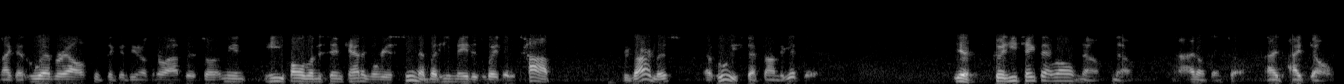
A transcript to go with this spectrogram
like a whoever else that they could you know throw out there. So I mean, he falls in the same category as Cena, but he made his way to the top, regardless of who he stepped on to get there. Yeah. Could he take that role? No, no, I don't think so. I I don't.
